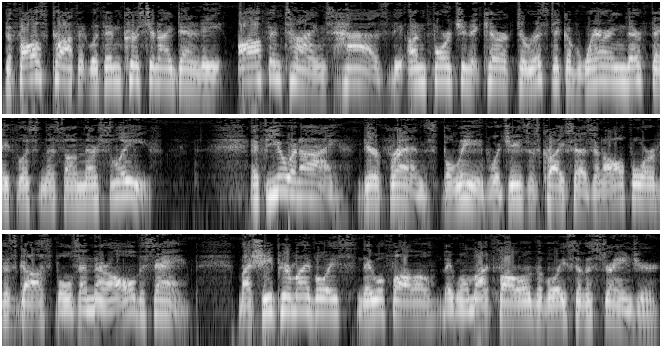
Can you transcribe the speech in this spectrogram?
the false prophet within Christian identity oftentimes has the unfortunate characteristic of wearing their faithlessness on their sleeve. If you and I, dear friends, believe what Jesus Christ says in all four of his gospels and they're all the same, my sheep hear my voice, they will follow, they will not follow the voice of a stranger,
